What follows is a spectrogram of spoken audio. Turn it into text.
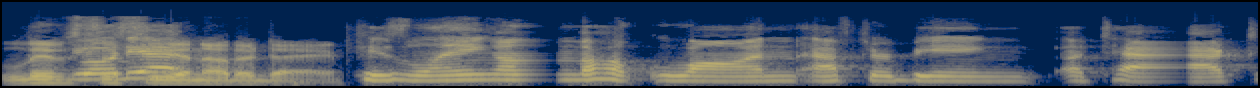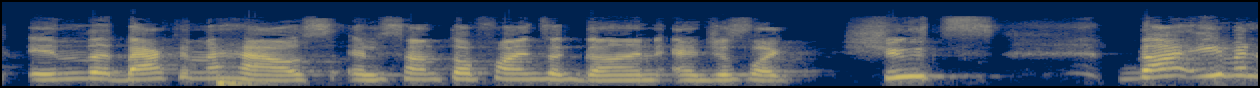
lives to see another day. She's laying on the lawn after being attacked. In the back in the house, El Santo finds a gun and just like shoots, not even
